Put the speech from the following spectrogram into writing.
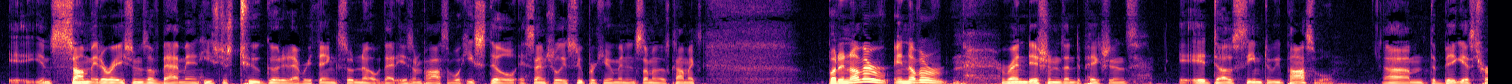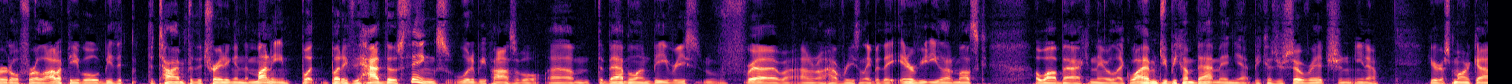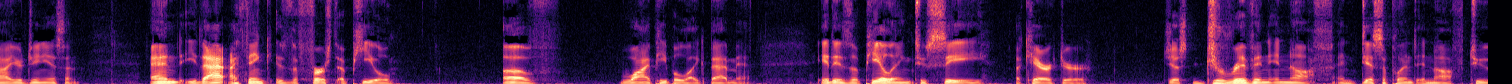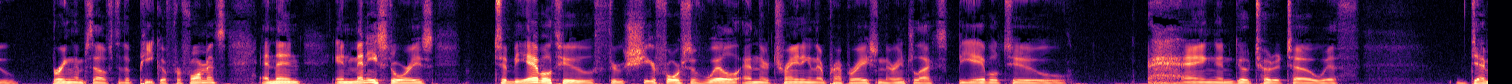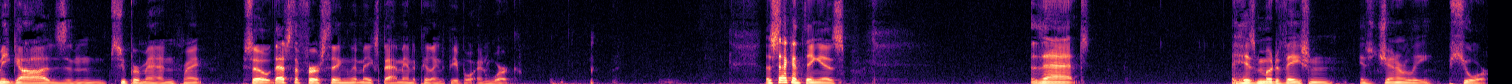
in some iterations of Batman, he's just too good at everything. So no, that isn't possible. He's still essentially superhuman in some of those comics. But in other in other renditions and depictions, it, it does seem to be possible. Um, the biggest hurdle for a lot of people would be the, the time for the training and the money. But but if you had those things, would it be possible? Um, the Babylon Bee, uh, I don't know how recently, but they interviewed Elon Musk a while back, and they were like, "Why haven't you become Batman yet? Because you're so rich, and you know, you're a smart guy, you're a genius." And and that I think is the first appeal of why people like Batman. It is appealing to see a character just driven enough and disciplined enough to bring themselves to the peak of performance. And then in many stories, to be able to, through sheer force of will and their training and their preparation, their intellect, be able to hang and go toe to toe with demigods and Superman, right? So that's the first thing that makes Batman appealing to people and work. The second thing is that his motivation is generally pure.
